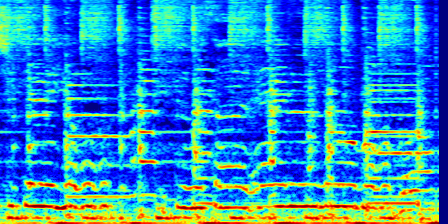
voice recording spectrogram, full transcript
してよ。握手されるのも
